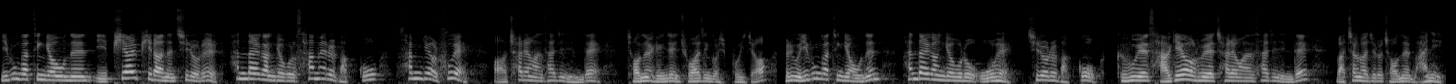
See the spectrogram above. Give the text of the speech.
이분 같은 경우는 이 PRP라는 치료를 한 달 간격으로 3회를 받고 3개월 후에 어, 촬영한 사진인데 전후에 굉장히 좋아진 것이 보이죠. 그리고 이분 같은 경우는 한 달 간격으로 5회 치료를 받고 그 후에 4개월 후에 촬영한 사진인데 마찬가지로 전후에 많이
